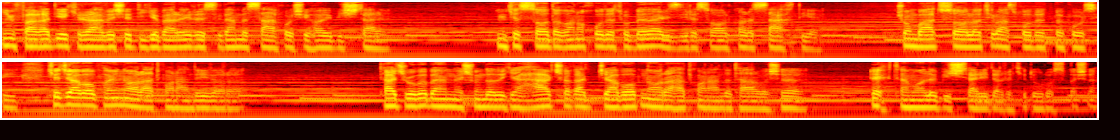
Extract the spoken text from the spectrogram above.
این فقط یک روش دیگه برای رسیدن به سرخوشی های بیشتره. اینکه صادقانه خودت رو ببری زیر سوال کار سختیه. چون باید سوالاتی رو از خودت بپرسی که جوابهای ناراحت کننده ای داره. تجربه بهم نشون داده که هر چقدر جواب ناراحت کننده تر باشه احتمال بیشتری داره که درست بشه.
